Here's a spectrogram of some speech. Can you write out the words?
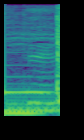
yeah.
